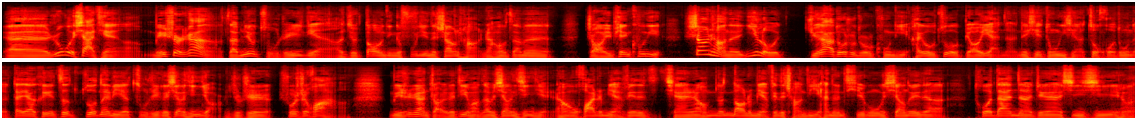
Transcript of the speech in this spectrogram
呃，如果夏天啊没事儿干啊，咱们就组织一点啊，就到那个附近的商场，然后咱们找一片空地，商场的一楼绝大多数都是空地，还有做表演的那些东西啊，做活动的，大家可以坐坐那里组织一个相亲角，就是说实话啊，没事干找一个地方咱们相亲去，然后花着免费的钱，然后闹着免费的场地，还能提供相对的脱单的这个信息，是吧？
